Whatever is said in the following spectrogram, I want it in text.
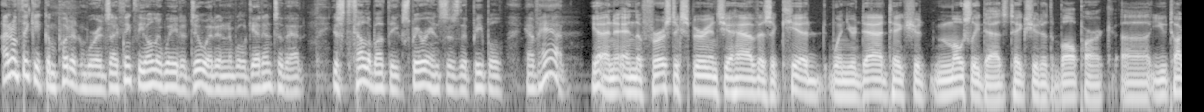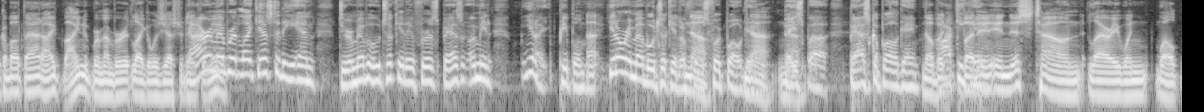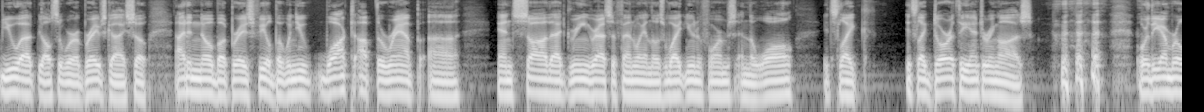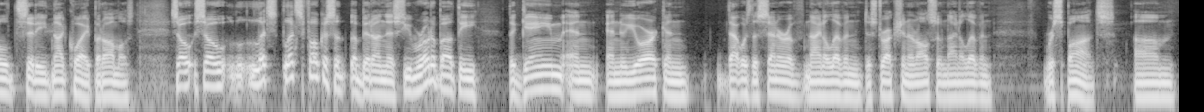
I don't think you can put it in words. I think the only way to do it, and we'll get into that, is to tell about the experiences that people have had. Yeah, and and the first experience you have as a kid when your dad takes you, mostly dads takes you to the ballpark. Uh, you talk about that. I I remember it like it was yesterday. I remember me. it like yesterday. And do you remember who took you to first basketball? I mean, you know, people. Uh, you don't remember who took you to the no, first football game, no, no. baseball, basketball game, no, but hockey but game. In, in this town, Larry, when well, you uh, also were a Braves guy, so I didn't know about Braves Field. But when you walked up the ramp. And saw that green grass of Fenway and those white uniforms and the wall, it's like it's like Dorothy entering Oz. or the Emerald City, not quite, but almost. So, so let's let's focus a, a, bit on this. You wrote about the the game and and New York, and that was the center of 9/11 destruction and also 9/11 response. Um,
